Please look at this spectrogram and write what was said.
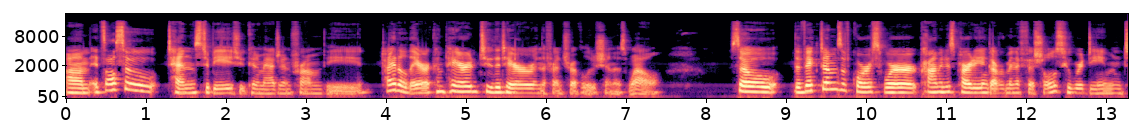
Um, it's also tends to be, as you can imagine from the title there, compared to the terror in the French Revolution as well. So the victims, of course, were Communist Party and government officials who were deemed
